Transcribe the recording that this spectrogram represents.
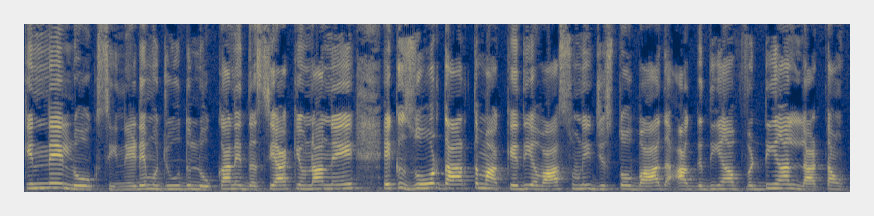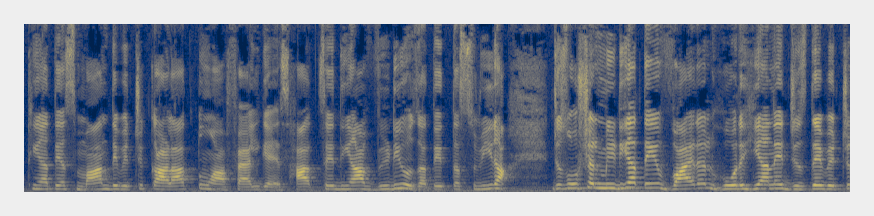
ਕਿੰਨੇ ਲੋਕ ਸੀ। ਨੇੜੇ ਮੌਜੂਦ ਲੋਕਾਂ ਨੇ ਦੱਸਿਆ ਕਿ ਉਹਨਾਂ ਨੇ ਇੱਕ ਜ਼ੋਰਦਾਰ ਧਮਾਕੇ ਦੀ ਆਵਾਜ਼ ਸੁਣੀ, ਜਿਸ ਤੋਂ ਬਾਅਦ ਅੱਗ ਦੀਆਂ ਵੱਡੀਆਂ ਲਾਟਾਂ ਉੱਠੀਆਂ ਤੇ ਅਸਮਾਨ ਦੇ ਵਿੱਚ ਕਾਲਾ ਧੂੰਆਂ ਫੈਲ ਗਿਆ। ਇਸ ਹਾਦਸੇ ਦੀਆਂ ਵੀਡੀਓਜ਼ ਅਤੇ ਤਸਵੀਰਾਂ ਜੋ ਸੋਸ਼ਲ ਮੀਡੀਆ ਤੇ ਵਾਇਰਲ ਹੋ ਰਹੀਆਂ ਨੇ, ਜਿਸ ਦੇ ਵਿੱਚ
